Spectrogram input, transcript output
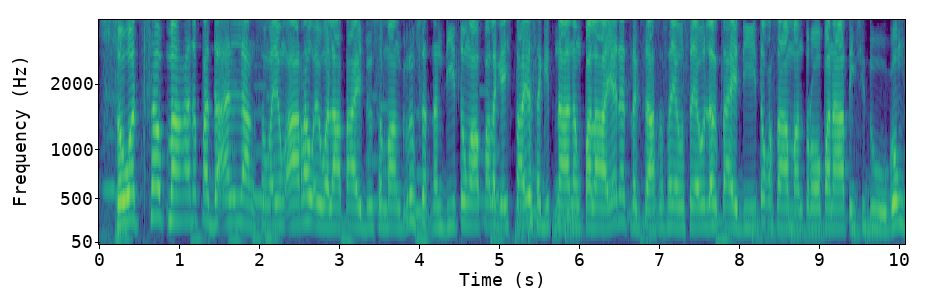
So what's up mga kanapadaan lang? So ngayong araw ay wala tayo dun sa mangroves At nandito nga pala guys tayo sa gitna ng palayan At nagsasasayaw-sayaw lang tayo dito Kasama ang tropa nating si Dugong.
